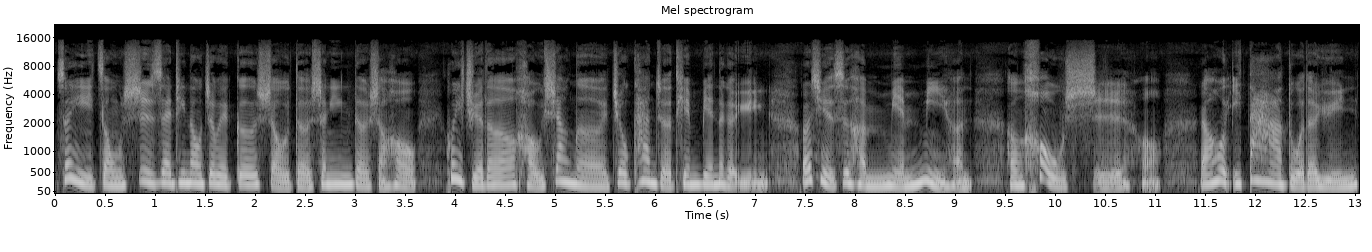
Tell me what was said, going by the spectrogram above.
所以总是在听到这位歌手的声音的时候，会觉得好像呢，就看着天边那个云，而且是很绵密、很很厚实哦，然后一大朵的云，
